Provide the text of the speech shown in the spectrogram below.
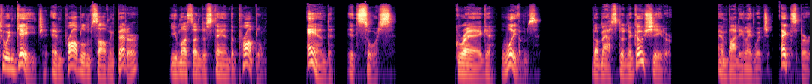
To engage in problem solving better, you must understand the problem and its source. Greg Williams, the master negotiator and body language expert.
